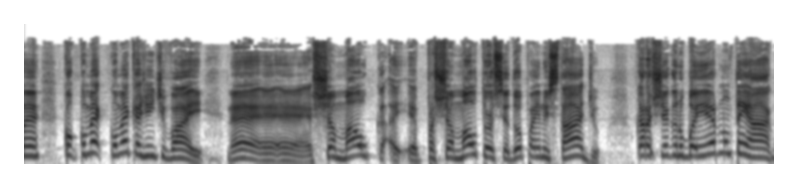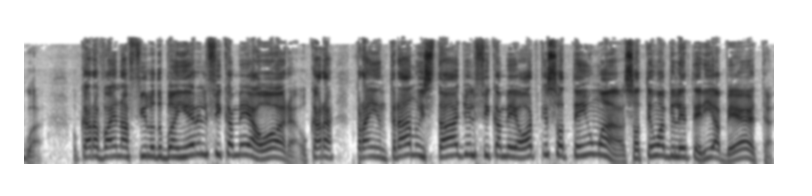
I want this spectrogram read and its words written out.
é, como, é, como é que a gente vai né, é, é chamar o, é, para chamar o torcedor para ir no estádio? O cara chega no banheiro, não tem água. O cara vai na fila do banheiro, ele fica meia hora. O cara, para entrar no estádio, ele fica meia hora porque só tem uma, só tem uma bilheteria aberta.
